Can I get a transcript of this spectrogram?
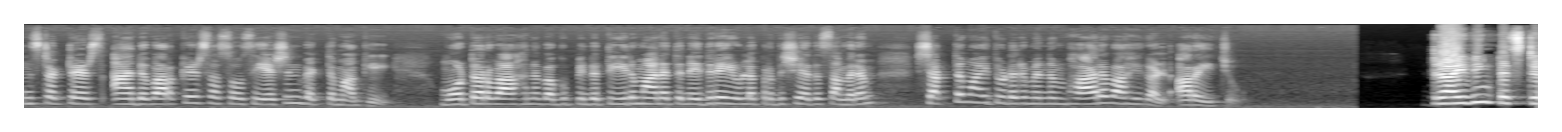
instructors and workers association വ്യക്തമാക്കി. മോട്ടോർ വാഹന വകുപ്പിന്റെ തീരുമാനത്തിനെതിരെയുള്ള പ്രതിഷേധ സമരം ശക്തമായി തുടരുമെന്നും ഭാരവാഹികൾ അറിയിച്ചു. ഡ്രൈവിംഗ് ടെസ്റ്റ്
